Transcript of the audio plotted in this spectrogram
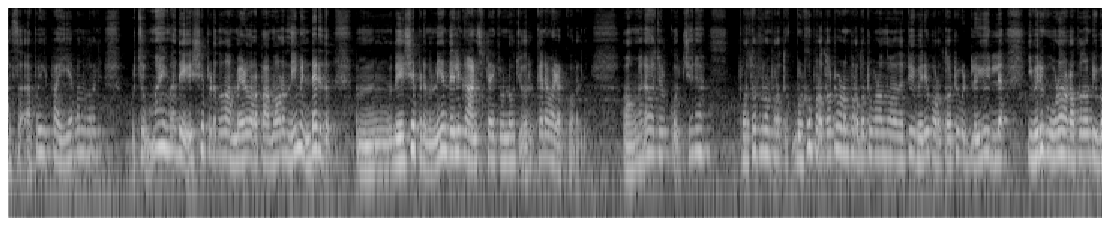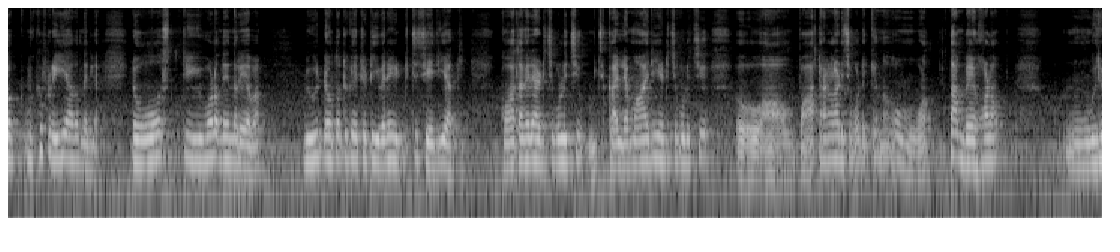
അസ അപ്പോൾ ഈ പയ്യമെന്ന് പറഞ്ഞ് ചുമ്മാ ഇമ്മ ദേഷ്യപ്പെടുന്നത് അമ്മയോട് പറഞ്ഞപ്പോൾ അമ്മ പറഞ്ഞു നീ മിണ്ടരുത്. ദേഷ്യപ്പെടുന്നു. നീ എന്തെങ്കിലും കാണിച്ചിട്ടായിരിക്കും ചെറുക്കനെ വഴക്ക് പറഞ്ഞു. അങ്ങനെ വെച്ചാൽ കൊച്ചിനെ പുറത്തോട്ട് പോകണം പുറത്ത് ഇവൾക്ക് പുറത്തോട്ട് പോകണം പുറത്തോട്ട് പോകണം എന്ന് പറഞ്ഞിട്ട് ഇവർ പുറത്തോട്ട് വിട്ടില്ല ഇല്ല. ഇവർ കൂടെ നടക്കുന്നതുകൊണ്ട് ഇവ ഇവക്ക് ഫ്രീ ആകുന്നില്ല. ലോസ്റ്റ് ഇവളെന്തെന്നറിയാവാ വീട്ടിനകത്തോട്ട് കയറ്റിയിട്ട് ഇവനെ ഇടിച്ച് ശരിയാക്കി. കോതകല അടിച്ച് പൊളിച്ച് കല്ലമാരി അടിച്ച് പൊളിച്ച് പാത്രങ്ങൾ അടിച്ച് പൊടിക്കുന്ന മൊത്തം ബഹളം. ഒരു ഒരു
